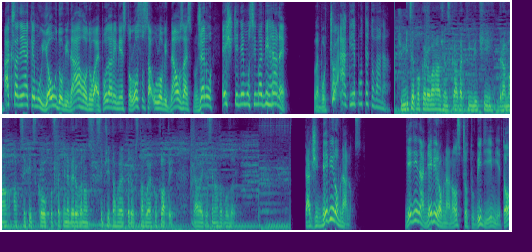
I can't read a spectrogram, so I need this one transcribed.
Ak sa nejakému joudovi náhodou aj podarí miesto lososa uloviť naozajstnú ženu, ešte nemusí mať vyhrané. Lebo čo ak je potetovaná? Čím více pokerovaná ženská, tak tím větší drama a psychickou v podstatě nevyrovenost si přitahujete do vztahu jako chlapi. Dávajte si na to pozor. Takže nevyrovnanosť. Jediná nevyrovnanosť, čo tu vidím, je to,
